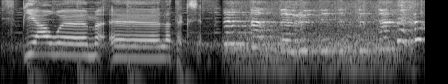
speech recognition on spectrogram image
w białym e, lateksie.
